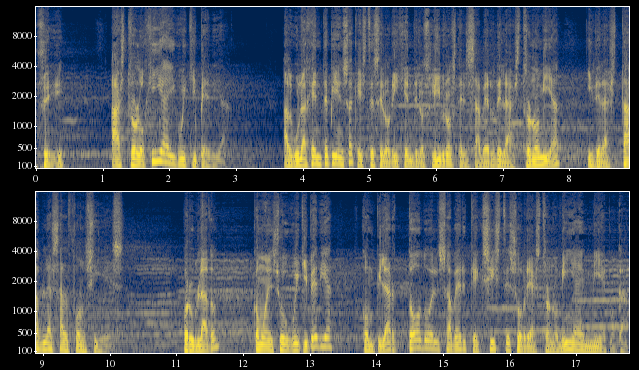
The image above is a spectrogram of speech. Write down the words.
Sí. Astrología y Wikipedia. Alguna gente piensa que este es el origen de los libros del saber de la astronomía y de las tablas alfonsíes. Por un lado, como en su Wikipedia, compilar todo el saber que existe sobre astronomía en mi época.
